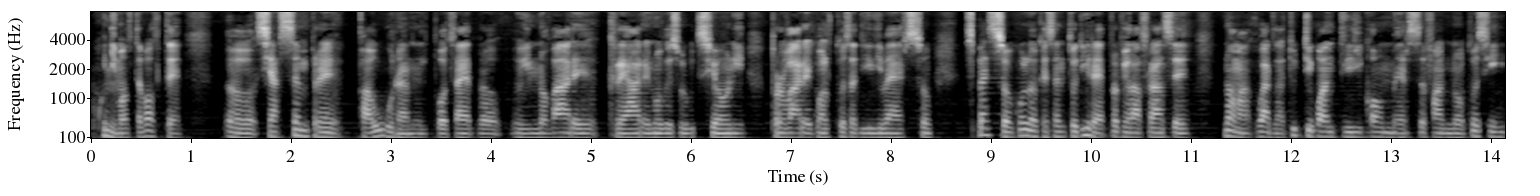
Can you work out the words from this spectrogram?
Quindi molte volte uh, si ha sempre paura nel poter innovare, creare nuove soluzioni, provare qualcosa di diverso. Spesso quello che sento dire è proprio la frase no ma guarda tutti quanti gli e-commerce fanno così,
